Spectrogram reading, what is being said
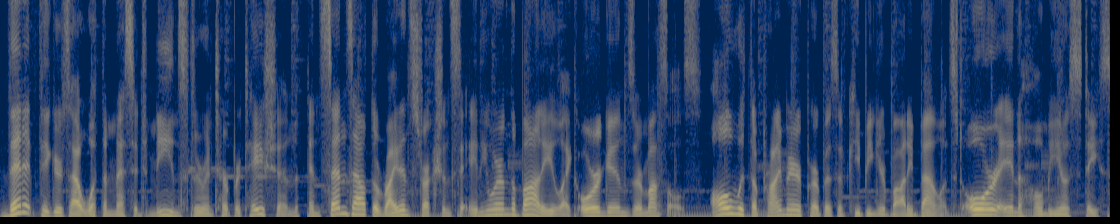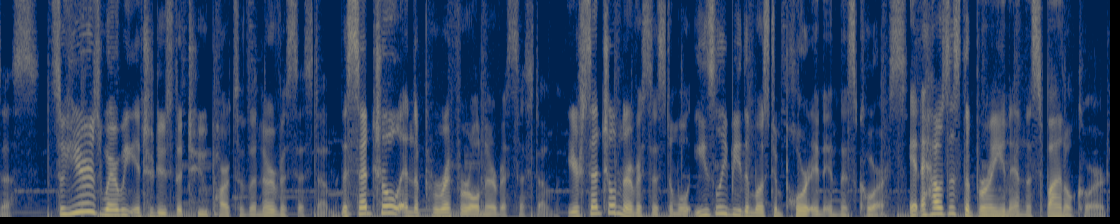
Then it figures out what the message means through interpretation and sends out the right instructions to anywhere in the body like organs or muscles, all with the primary purpose of keeping your body balanced or in homeostasis. So here's where we introduce the two parts of the nervous system, the central and the peripheral nervous system. Your central nervous system will easily be the most important in this course. It houses the brain and the spinal cord.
